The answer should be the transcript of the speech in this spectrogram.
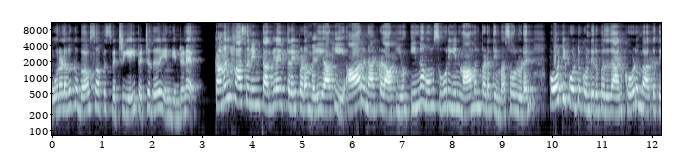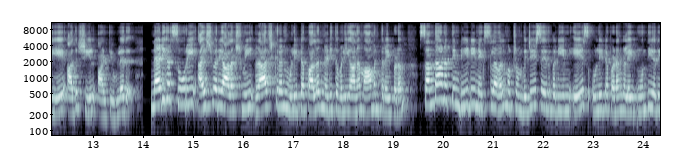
ஓரளவுக்கு பாக்ஸ் ஆஃபீஸ் வெற்றியை பெற்றது என்கின்றனர். கமல்ஹாசனின் தக்லைஃப் திரைப்படம் வெளியாகி ஆறு நாட்களாகியும் இன்னமும் சூரியின் மாமன் படத்தின் வசூலுடன் போட்டி போட்டு கொண்டிருப்பதுதான் கோடம்பாக்கத்தையே அதிர்ச்சியில் ஆழ்த்தியுள்ளது. நடிகர் சூரி ஐஸ்வர்யா லட்சுமி ராஜ்கிரண் உள்ளிட்ட பலர் நடித்து வெளியான மாமன் திரைப்படம் சந்தானத்தின் டிடி நெக்ஸ்ட் லெவல் மற்றும் விஜய் சேதுபதியின் ஏஸ் உள்ளிட்ட படங்களை முந்தியது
